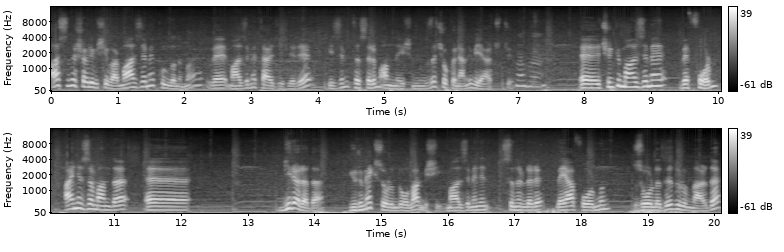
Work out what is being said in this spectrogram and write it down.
aslında şöyle bir şey var. Malzeme kullanımı ve malzeme tercihleri bizim tasarım anlayışımızda çok önemli bir yer tutuyor. Ee, çünkü malzeme ve form aynı zamanda e, bir arada yürümek zorunda olan bir şey. Malzemenin sınırları veya formun zorladığı durumlarda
